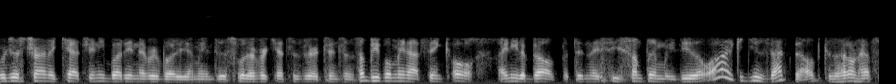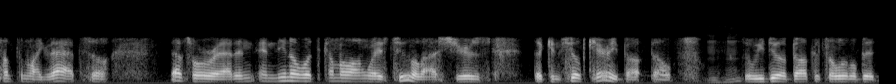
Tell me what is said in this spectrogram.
we're just trying to catch anybody and everybody. I mean, just whatever catches their attention. Some people may not think, "Oh, I need a belt," but then they see something we do. Well, I could use that belt because I don't have something like that. So that's where we're at. And and you know what's come a long ways too. The last years, the concealed carry belt belts. Mm-hmm. So we do a belt that's a little bit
